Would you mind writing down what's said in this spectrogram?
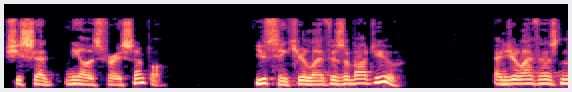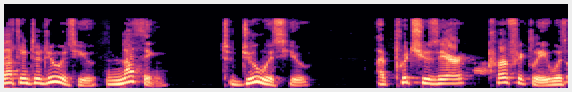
she said, Neale, it's very simple. You think your life is about you. And your life has nothing to do with you. Nothing to do with you. I put you there perfectly with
